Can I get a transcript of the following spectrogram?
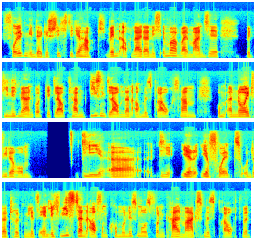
Folgen in der Geschichte gehabt, wenn auch leider nicht immer, weil manche, die nicht mehr an Gott geglaubt haben, diesen Glauben dann auch missbraucht haben, um erneut wiederum die, äh, die ihr, ihr Volk zu unterdrücken letztendlich, wie es dann auch vom Kommunismus von Karl Marx missbraucht wird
